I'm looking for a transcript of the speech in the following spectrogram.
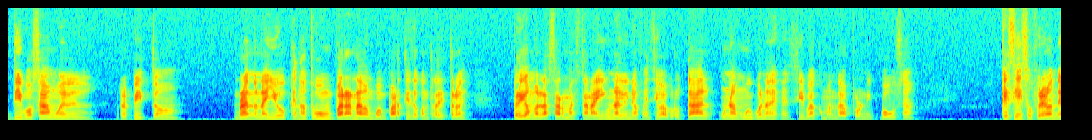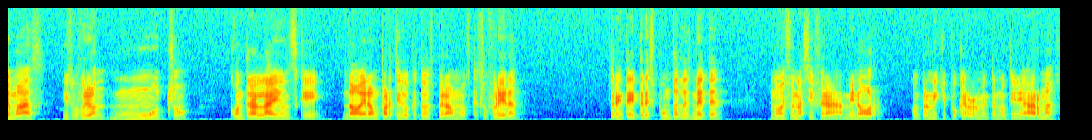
Divo Samuel, repito. Brandon Ayuk que no tuvo para nada un buen partido contra Detroit. Pero digamos, las armas están ahí, una línea ofensiva brutal, una muy buena defensiva comandada por Nick Bosa. Que sí, sufrieron de más y sufrieron mucho contra Lions que no era un partido que todos esperábamos que sufrieran. 33 puntos les meten. No es una cifra menor contra un equipo que realmente no tiene armas.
